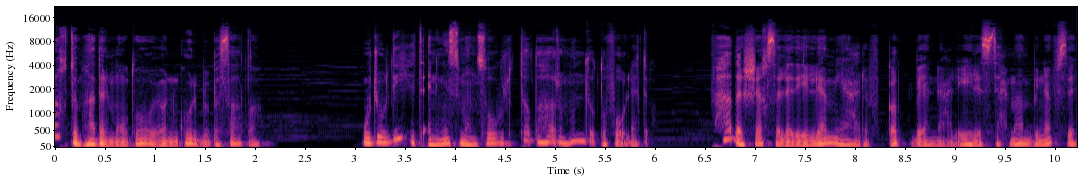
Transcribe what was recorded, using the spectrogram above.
نختم هذا الموضوع ونقول ببساطة وجودية أنيس منصور تظهر منذ طفولته. في هذا الشخص الذي لم يعرف قط بأن عليه الاستحمام بنفسه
